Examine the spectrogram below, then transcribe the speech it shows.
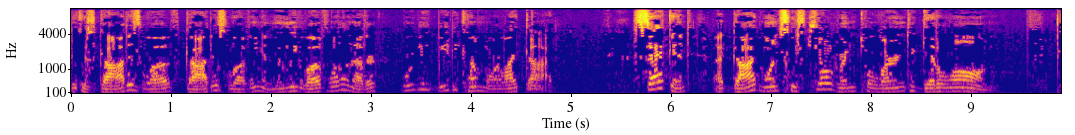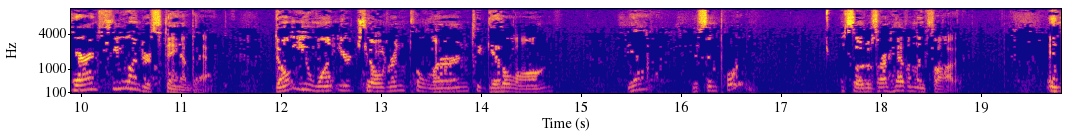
Because God is love, God is loving, and when we love one another, we become more like God. Second, uh, God wants his children to learn to get along. Parents, you understand that. Don't you want your children to learn to get along? Yeah, it's important. So does our Heavenly Father. And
